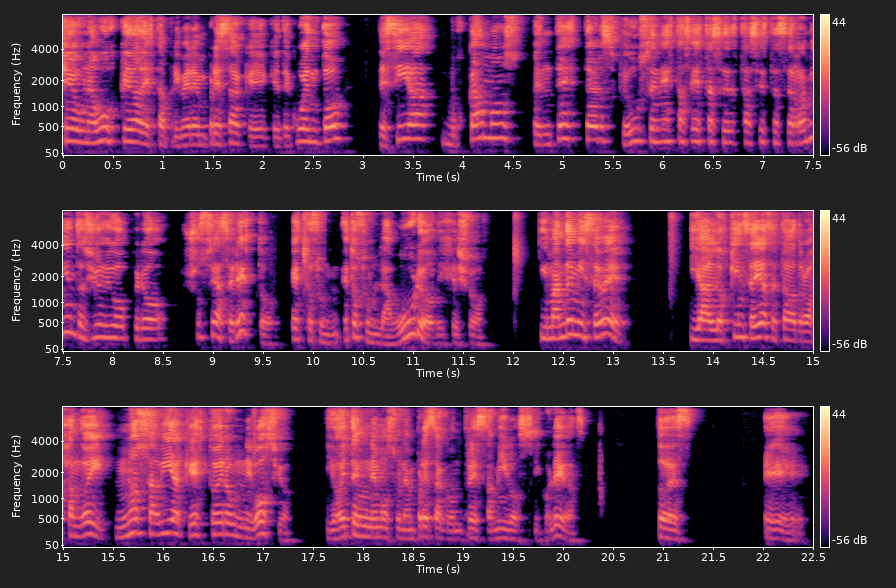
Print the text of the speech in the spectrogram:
llega una búsqueda de esta primera empresa que, te cuento. Decía, buscamos pentesters que usen estas, estas, estas, estas herramientas. Y yo digo, pero yo sé hacer esto. Esto es, un, esto es un laburo, dije yo. Y mandé mi CV. Y a los 15 días estaba trabajando ahí. No sabía que esto era un negocio. Y hoy tenemos una empresa con tres amigos y colegas. Entonces, eh,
